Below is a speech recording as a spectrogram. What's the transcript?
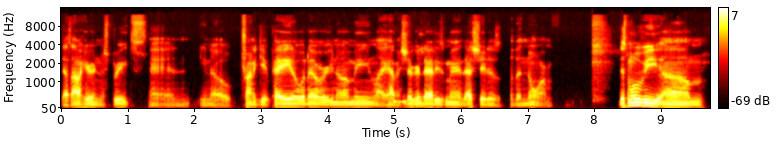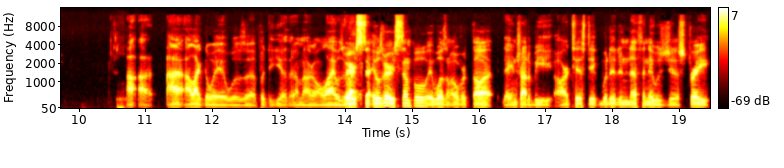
that's out here in the streets and you know trying to get paid or whatever. You know what I mean? Like having sugar Mhm. daddies, man. That shit is the norm. This movie, um, I I, I I like the way it was uh, put together. I'm not gonna lie. It was very it was very simple. It wasn't overthought. They didn't try to be artistic with it and nothing. It was just straight.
